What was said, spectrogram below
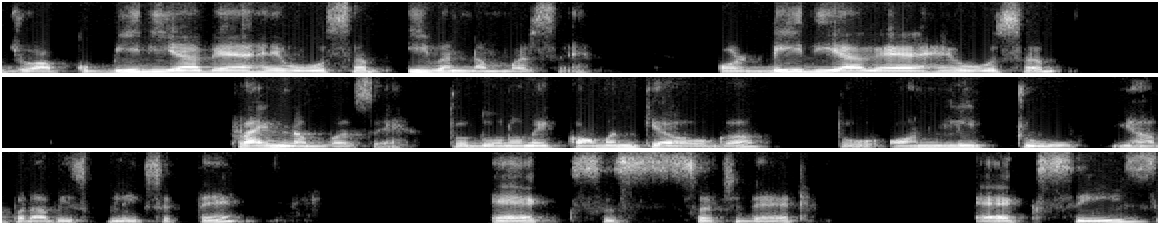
जो आपको B दिया गया है वो सब इवन नंबर्स हैं और D दिया गया है वो सब प्राइम नंबर से तो दोनों में कॉमन क्या होगा? तो ओनली टू यहाँ पर आप इसको लिख सकते हैं। X such that x is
